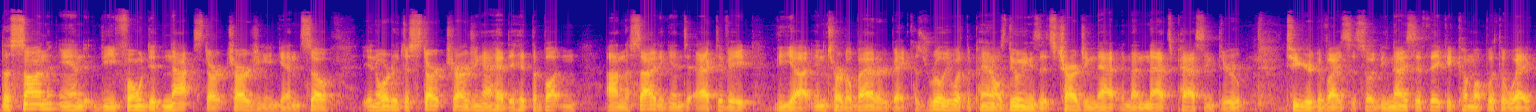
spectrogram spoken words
the sun and the phone did not start charging again. So in order to start charging, I had to hit the button on the side again to activate the uh, internal battery bank because really what the panel is doing is it's charging that and then that's passing through to your devices. So it'd be nice if they could come up with a way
